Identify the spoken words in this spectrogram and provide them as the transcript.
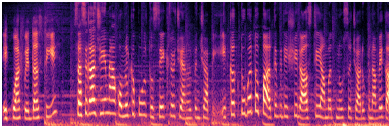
ਇੱਕ ਵਾਰ ਫਿਰ ਦੱਸ ਦਈਏ ਸਤਿ ਸ਼੍ਰੀ ਅਕਾਲ ਜੀ, ਮੈਂ ਕੋਮਲ ਕਪੂਰ, ਤੁਸੀਂ ਦੇਖ ਰਹੇ ਹੋ ਚੈਨਲ ਪੰਜਾਬੀ। 1 ਅਕਤੂਬਰ ਤੋਂ ਭਾਰਤੀ ਵਿਦੇਸ਼ੀ ਰਾਸ਼ਟਰੀ ਆਮਦ ਨੂੰ ਸੁਚਾਰੂ ਬਣਾਵੇਗਾ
